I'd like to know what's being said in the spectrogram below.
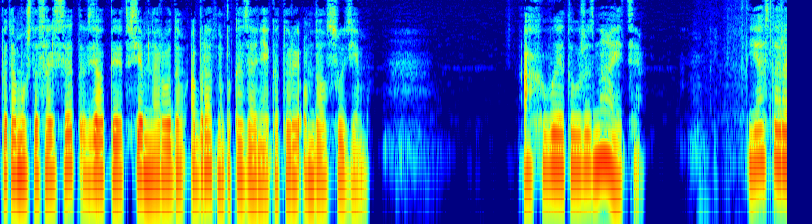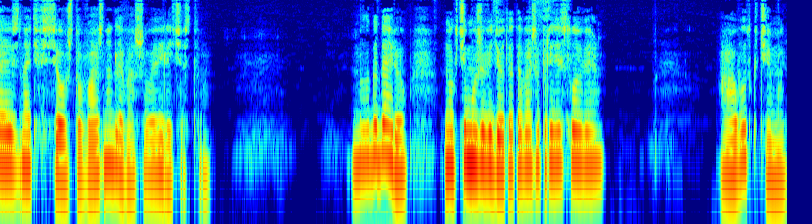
Потому что Сальсет взял перед всем народом обратно показания, которые он дал судьям. Ах, вы это уже знаете. Я стараюсь знать все, что важно для Вашего Величества. Благодарю. Но к чему же ведет это ваше предисловие? А вот к чему.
